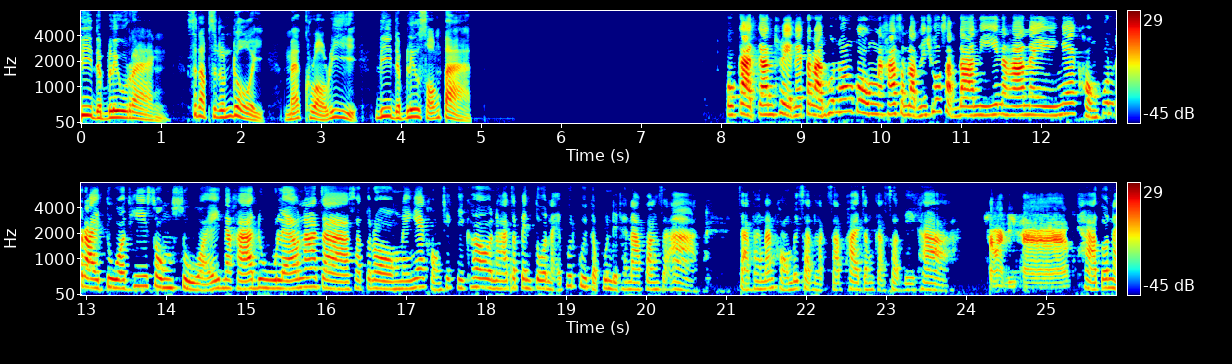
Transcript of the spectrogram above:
DW แรง สนับสนุนโดย m c q u a r e DW28 โอกาสการเทรดในตลาดหุ้นฮ่องกงนะคะสำหรับในช่วงสัปดาห์นี้นะคะ ในแง่ของหุ้นรายตัวที่ทรงสวยนะคะ ดูแล้วน่าจะสตรองในแง่ของเทคนิคนะคะ จะเป็นตัวไหนพูดคุยกับคุณเดชนาฟังสะอาด จากทางด้านของบริษัทหลักทรัพย์พายจำกัดสวัสดีค่ะ สวัสดีครับ ค่ะตัวไหน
